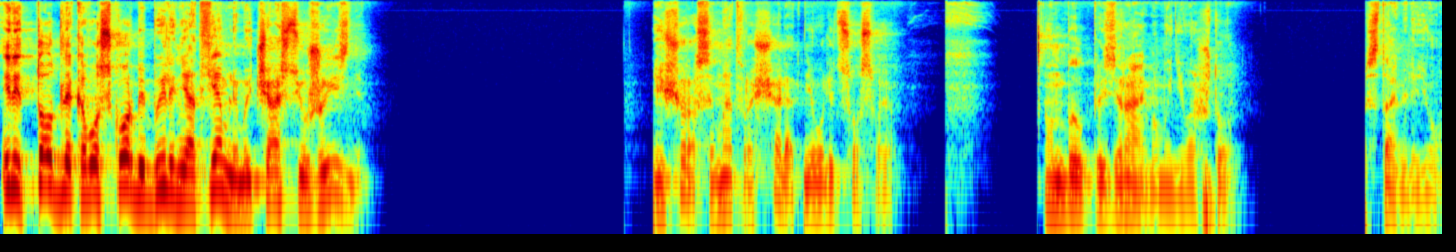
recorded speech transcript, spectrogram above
или тот, для кого скорби были неотъемлемой частью жизни. И еще раз, и мы отвращали от него лицо свое. Он был презираем, а мы ни во что ставили его.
